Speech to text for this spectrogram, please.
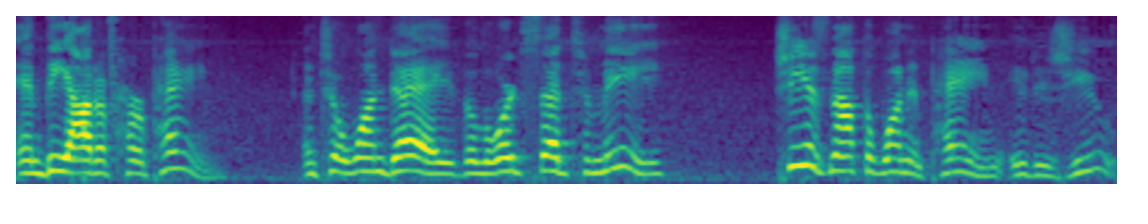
and be out of her pain. Until one day the Lord said to me, She is not the one in pain, it is you.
